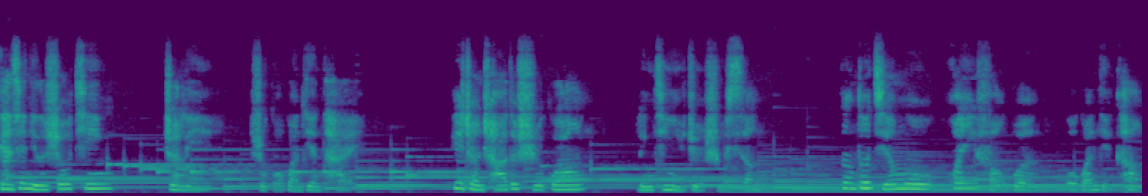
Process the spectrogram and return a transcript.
感谢你的收听，这里是国馆电台。一盏茶的时光，聆听一卷书香。更多节目，欢迎访问国馆点 com，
